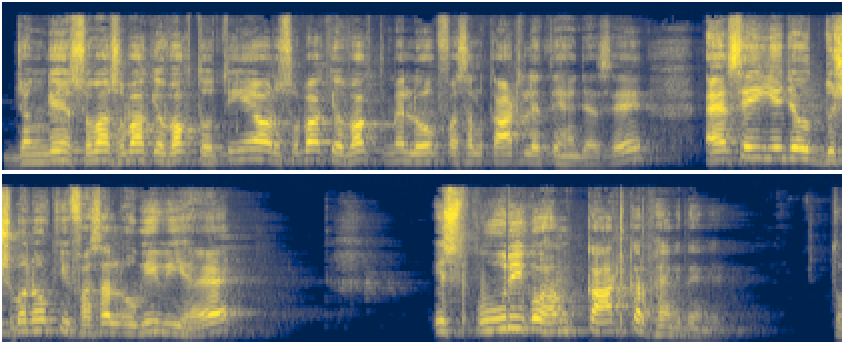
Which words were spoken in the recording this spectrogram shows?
جنگیں صبح صبح کے وقت ہوتی ہیں اور صبح کے وقت میں لوگ فصل کاٹ لیتے ہیں۔ جیسے ایسے یہ جو دشمنوں کی فصل اگی ہوئی ہے، اس پوری کو ہم کاٹ کر پھینک دیں گے۔ تو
